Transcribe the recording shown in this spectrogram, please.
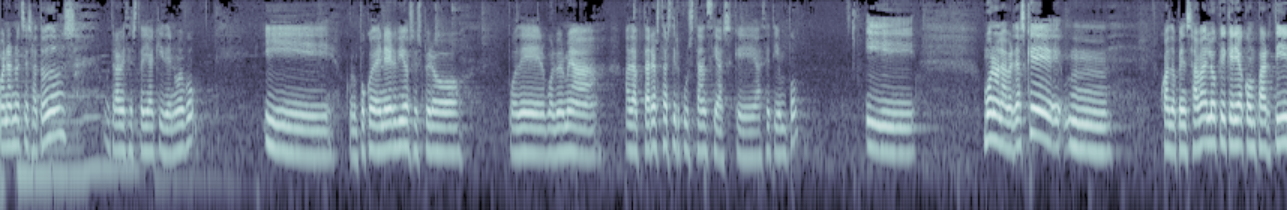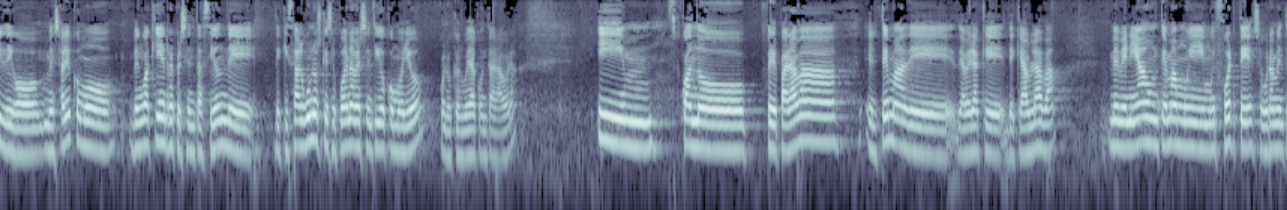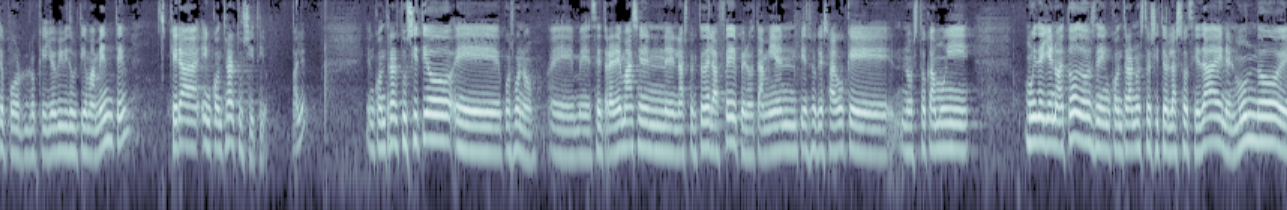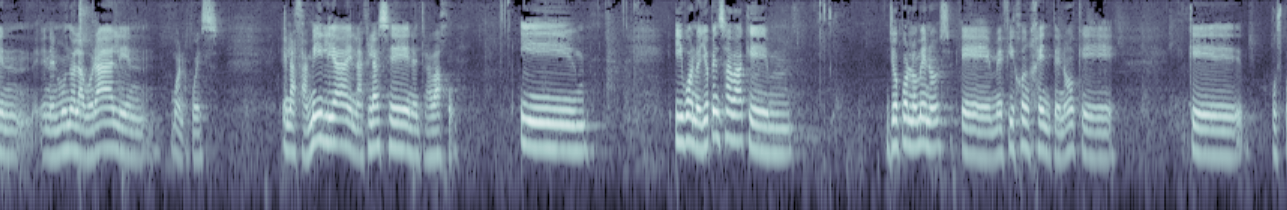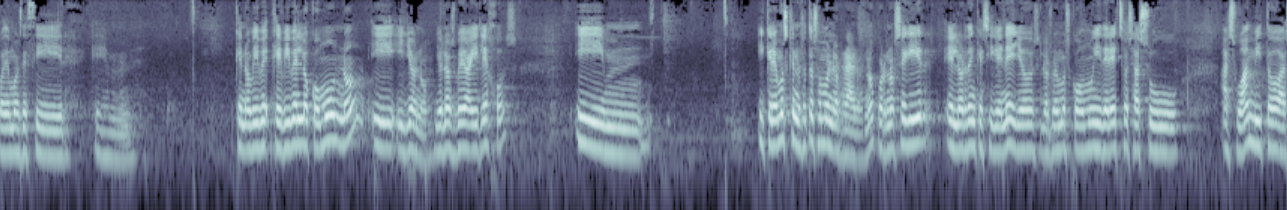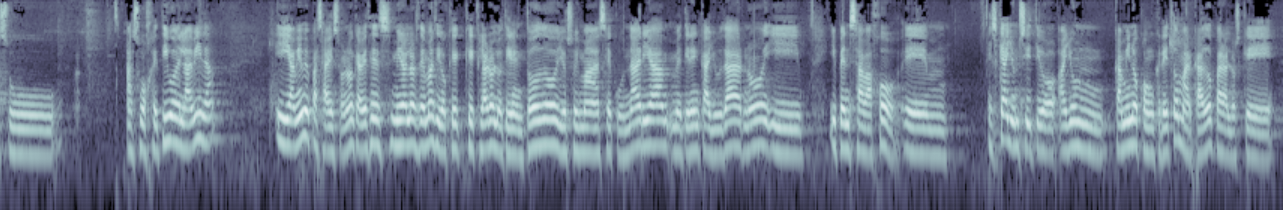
Buenas noches a todos. Otra vez estoy aquí de nuevo y con un poco de nervios espero poder volverme a adaptar a estas circunstancias que hace tiempo. Y bueno, la verdad es que mmm, cuando pensaba en lo que quería compartir, digo, me sale como vengo aquí en representación de, quizá algunos que se puedan haber sentido como yo, con lo que os voy a contar ahora. Y mmm, cuando preparaba el tema de, de a ver a qué, de qué hablaba, me venía un tema muy, muy fuerte, seguramente por lo que yo he vivido últimamente, que era encontrar tu sitio, ¿vale? Encontrar tu sitio, eh, pues bueno, eh, me centraré más en, el aspecto de la fe, pero también pienso que es algo que nos toca muy, muy de lleno a todos, de encontrar nuestro sitio en la sociedad, en el mundo, en, en el mundo laboral, en, bueno, pues, en la familia, en la clase, en el trabajo. Y, bueno, yo pensaba que mm, yo por lo menos eh, me fijo en gente, ¿no? Que, que pues podemos decir eh, que no vive, que viven lo común, ¿no? Y, y, yo no. Yo los veo ahí lejos y, mm, y creemos que nosotros somos los raros, ¿no? Por no seguir el orden que siguen ellos, los vemos como muy derechos a su, a su ámbito, a su, a su objetivo en la vida. Y a mí me pasa eso, ¿no? Que a veces miro a los demás y digo que, claro lo tienen todo, yo soy más secundaria, me tienen que ayudar, ¿no? Y, pensaba, jo, eh, es que hay un sitio, hay un camino concreto marcado para los que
